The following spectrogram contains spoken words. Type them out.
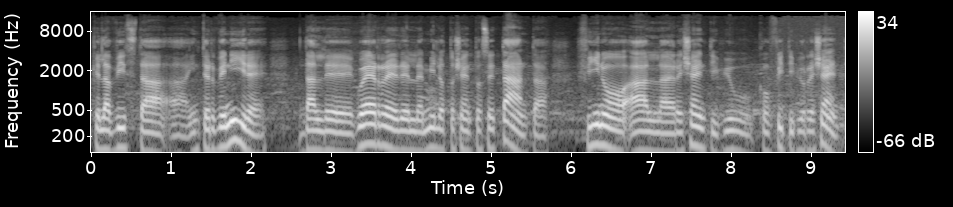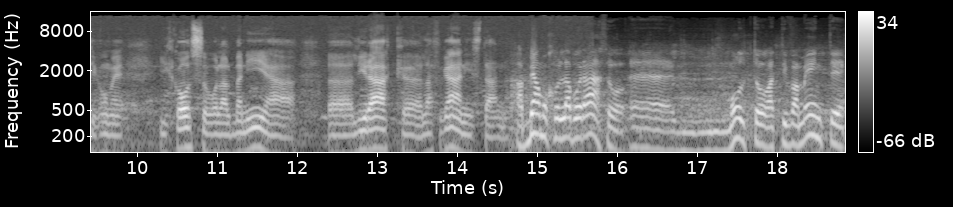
che l'ha vista uh, intervenire dalle guerre del 1870 fino ai conflitti più recenti come il Kosovo, l'Albania, eh, l'Iraq, l'Afghanistan. Abbiamo collaborato eh, molto attivamente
